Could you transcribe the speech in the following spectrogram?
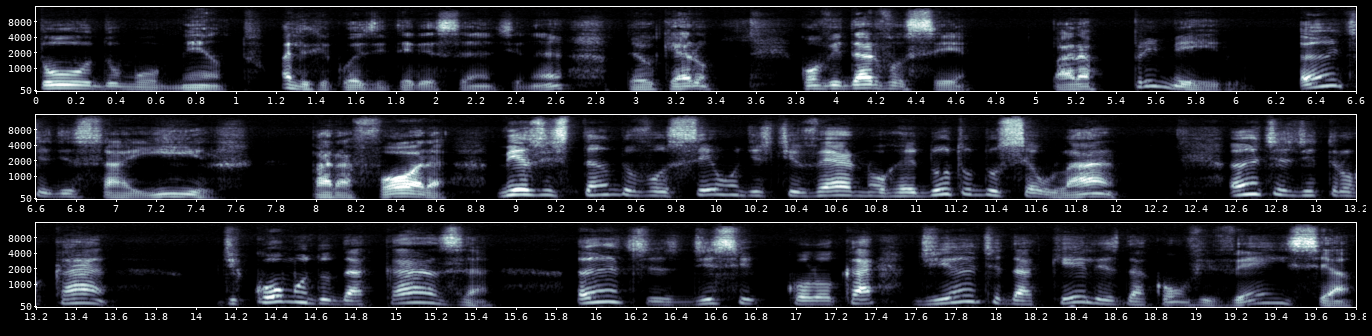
todo momento. Olha que coisa interessante, né? Então eu quero convidar você para primeiro antes de sair para fora, mesmo estando você onde estiver no reduto do seu lar, antes de trocar de cômodo da casa, antes de se colocar diante daqueles da convivência,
